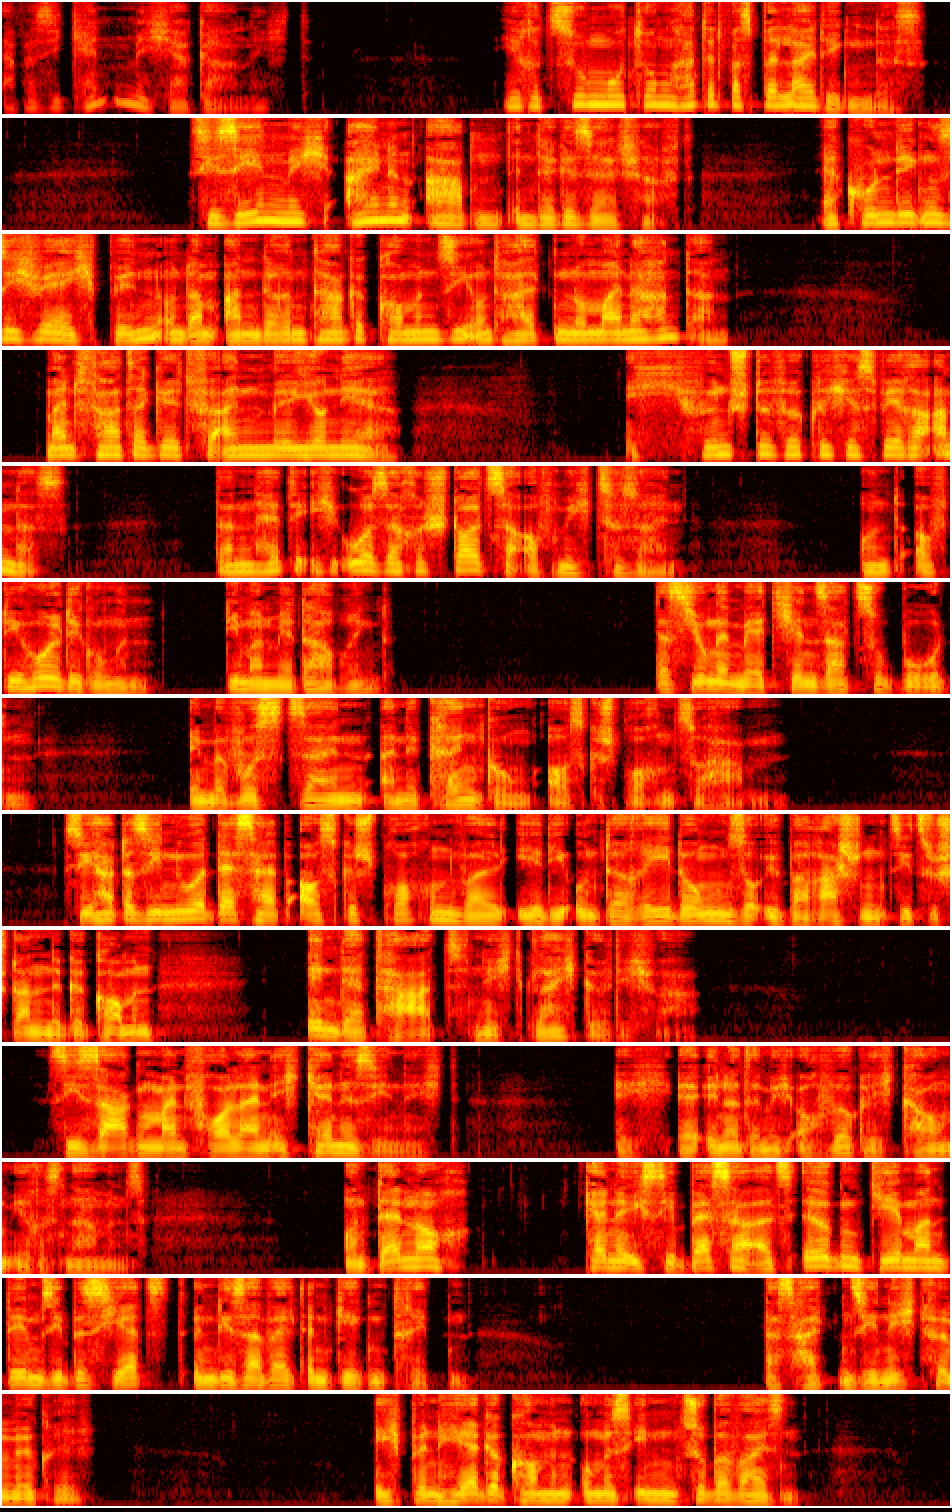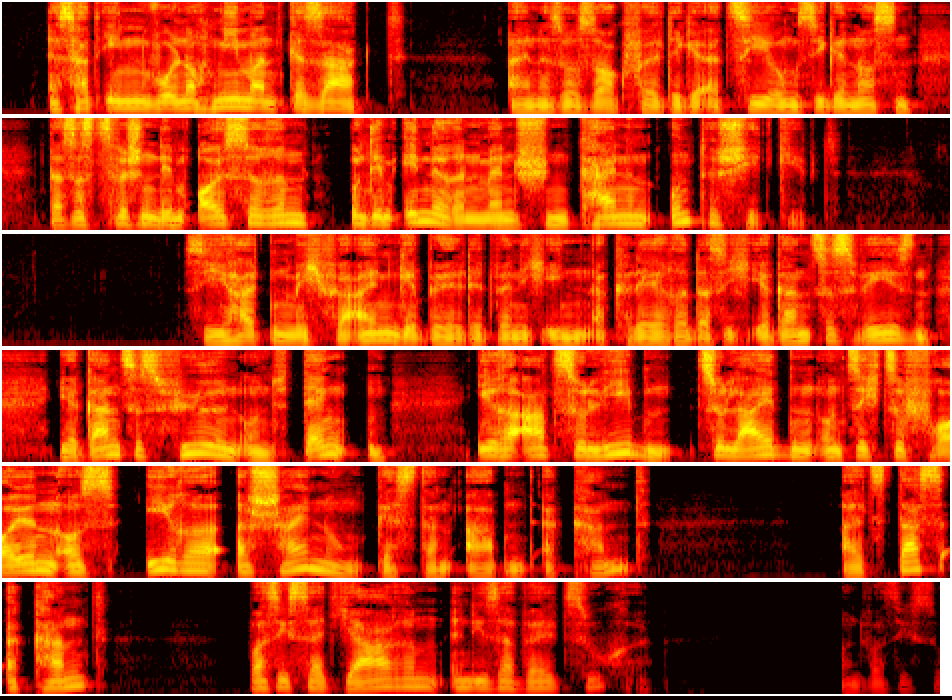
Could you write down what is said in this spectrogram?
Aber Sie kennen mich ja gar nicht. Ihre Zumutung hat etwas Beleidigendes. Sie sehen mich einen Abend in der Gesellschaft, erkundigen sich, wer ich bin, und am anderen Tage kommen Sie und halten um meine Hand an. Mein Vater gilt für einen Millionär. Ich wünschte wirklich, es wäre anders. Dann hätte ich Ursache, stolzer auf mich zu sein. Und auf die Huldigungen, die man mir darbringt. Das junge Mädchen sah zu Boden, im Bewusstsein, eine Kränkung ausgesprochen zu haben. Sie hatte sie nur deshalb ausgesprochen, weil ihr die Unterredung, so überraschend sie zustande gekommen, in der Tat nicht gleichgültig war. Sie sagen, mein Fräulein, ich kenne Sie nicht. Ich erinnerte mich auch wirklich kaum Ihres Namens. Und dennoch kenne ich Sie besser als irgendjemand, dem Sie bis jetzt in dieser Welt entgegentreten. Das halten Sie nicht für möglich? Ich bin hergekommen, um es Ihnen zu beweisen. Es hat Ihnen wohl noch niemand gesagt, eine so sorgfältige Erziehung Sie genossen, dass es zwischen dem äußeren und dem inneren Menschen keinen Unterschied gibt. Sie halten mich für eingebildet, wenn ich Ihnen erkläre, dass ich Ihr ganzes Wesen, Ihr ganzes Fühlen und Denken, Ihre Art zu lieben, zu leiden und sich zu freuen aus Ihrer Erscheinung gestern Abend erkannt, als das erkannt, was ich seit Jahren in dieser Welt suche und was ich so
